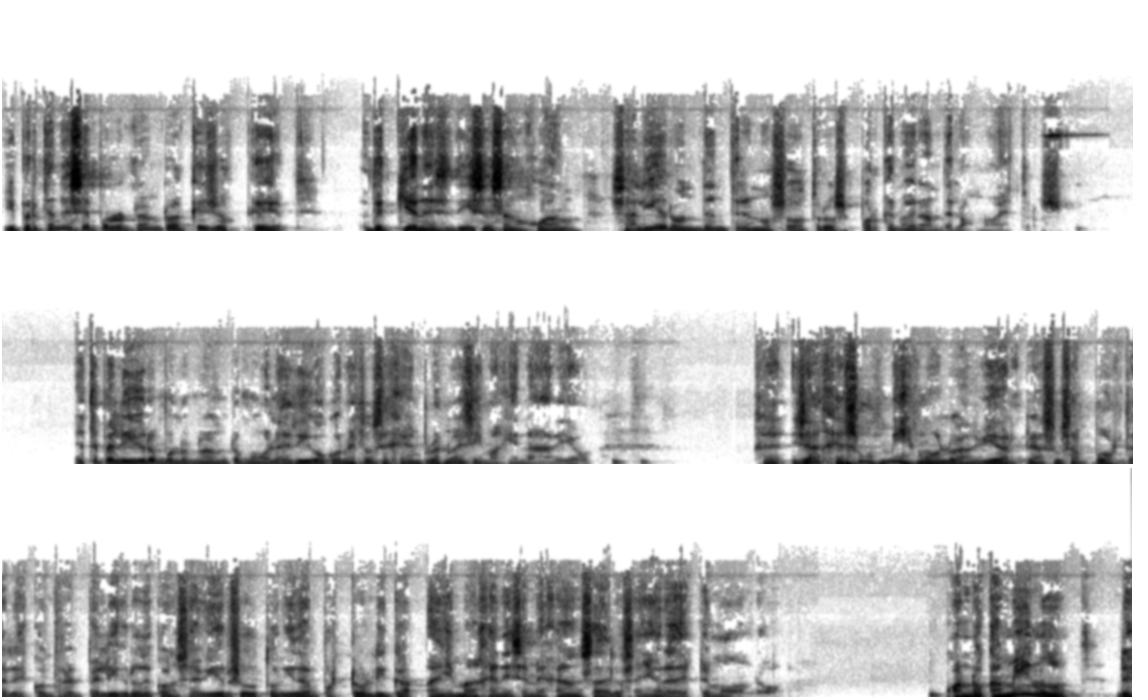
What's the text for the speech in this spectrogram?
y pertenece por lo tanto a aquellos que, de quienes dice San Juan, salieron de entre nosotros porque no eran de los nuestros. Este peligro, por lo tanto, como les digo, con estos ejemplos no es imaginario. Ya Jesús mismo lo advierte a sus apóstoles contra el peligro de concebir su autoridad apostólica a imagen y semejanza de los señores de este mundo. Cuando camino de,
